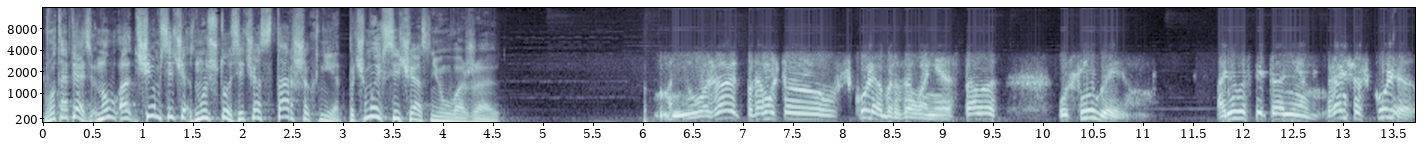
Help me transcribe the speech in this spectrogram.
Вот опять, ну а чем сейчас? Ну что, сейчас старших нет. Почему их сейчас не уважают? Не уважают, потому что в школе образование стало услугой, а не воспитанием. Раньше в школе,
